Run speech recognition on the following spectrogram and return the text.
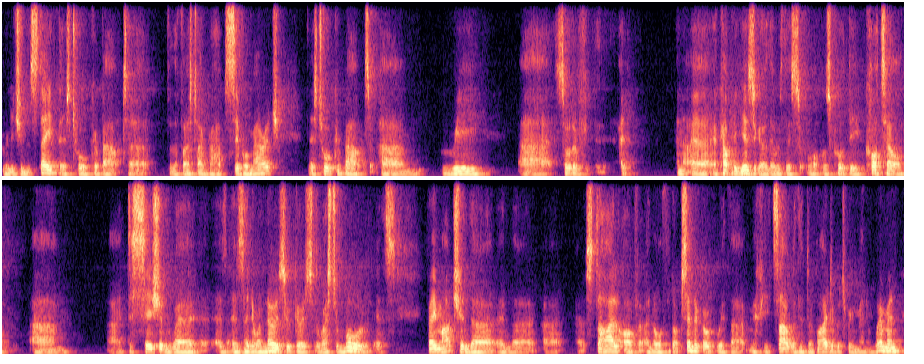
religion and state. There's talk about, uh, for the first time, perhaps civil marriage. There's talk about um, re uh, sort of, and uh, a couple of years ago, there was this, what was called the Kotel um, uh, decision where, as, as, anyone knows who goes to the Western Wall, it's very much in the, in the uh, style of an Orthodox synagogue with uh, mechitza, with a divider between men and women.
